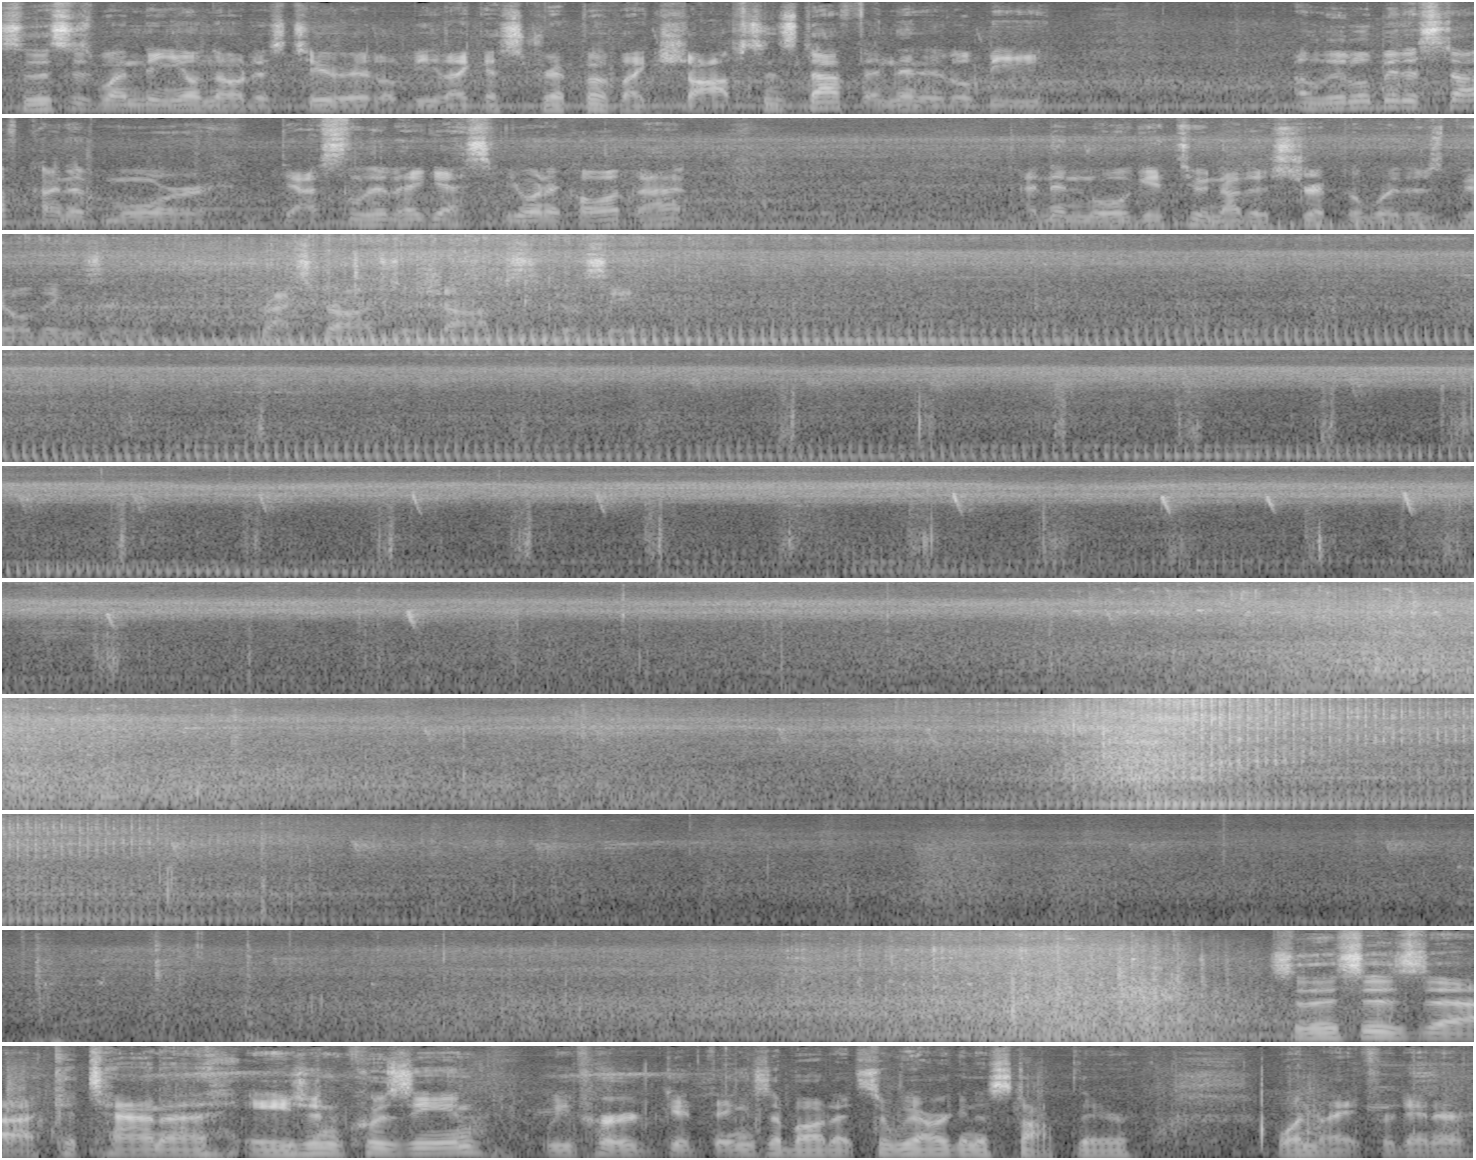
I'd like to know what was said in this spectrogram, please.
So this is one thing you'll notice too. It'll be like a strip of like shops and stuff, and then it'll be a little bit of stuff, kind of more desolate, I guess, if you want to call it that. And then we'll get to another strip of where there's buildings and restaurants and shops. You'll see. So this is uh, Katana Asian cuisine. We've heard good things about it, so we are going to stop there one night for dinner.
